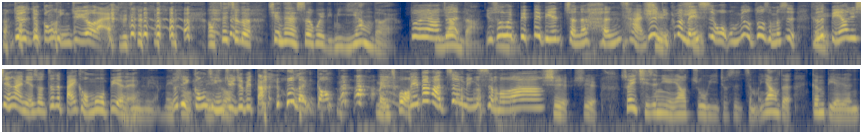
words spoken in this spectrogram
就是就宫廷剧又来，哦，在这个现在的社会里面一样的哎。对啊，就是有时候会被被别人整的很惨，就是你根本没事，我我没有做什么事，可是别人要去陷害你的时候，真的百口莫辩哎，有点宫廷剧就被打入冷宫，没错，没办法证明什么啊，是是，所以其实你也要注意，就是怎么样的跟别人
